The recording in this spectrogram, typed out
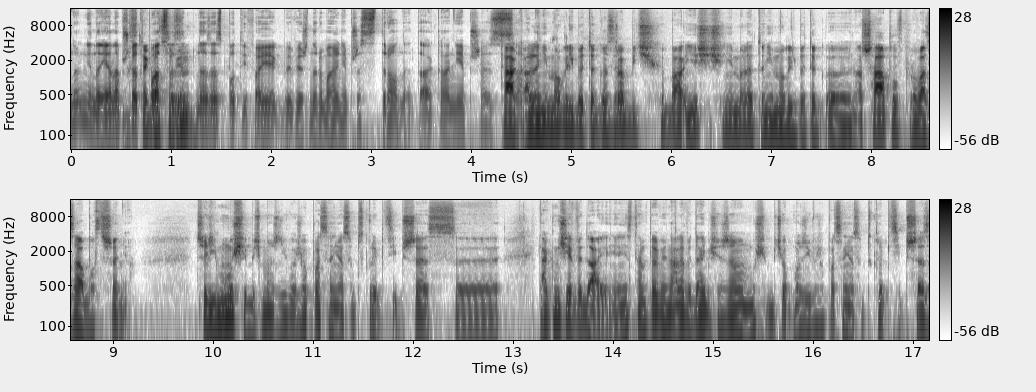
No nie no, ja na przykład tego, płacę wiem- za, za Spotify jakby, wiesz, normalnie przez stronę, tak, a nie przez... Tak, ale nie mogliby tego zrobić chyba, jeśli się nie mylę, to nie mogliby tego, znaczy Apple wprowadza obostrzenia. Czyli musi być możliwość opłacenia subskrypcji przez, e, tak mi się wydaje, nie jestem pewien, ale wydaje mi się, że musi być możliwość opłacenia subskrypcji przez,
